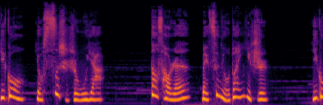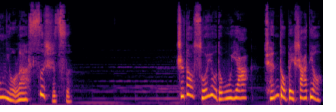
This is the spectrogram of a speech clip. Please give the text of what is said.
一共有四十只乌鸦，稻草人每次扭断一只，一共扭了四十次，直到所有的乌鸦全都被杀掉，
